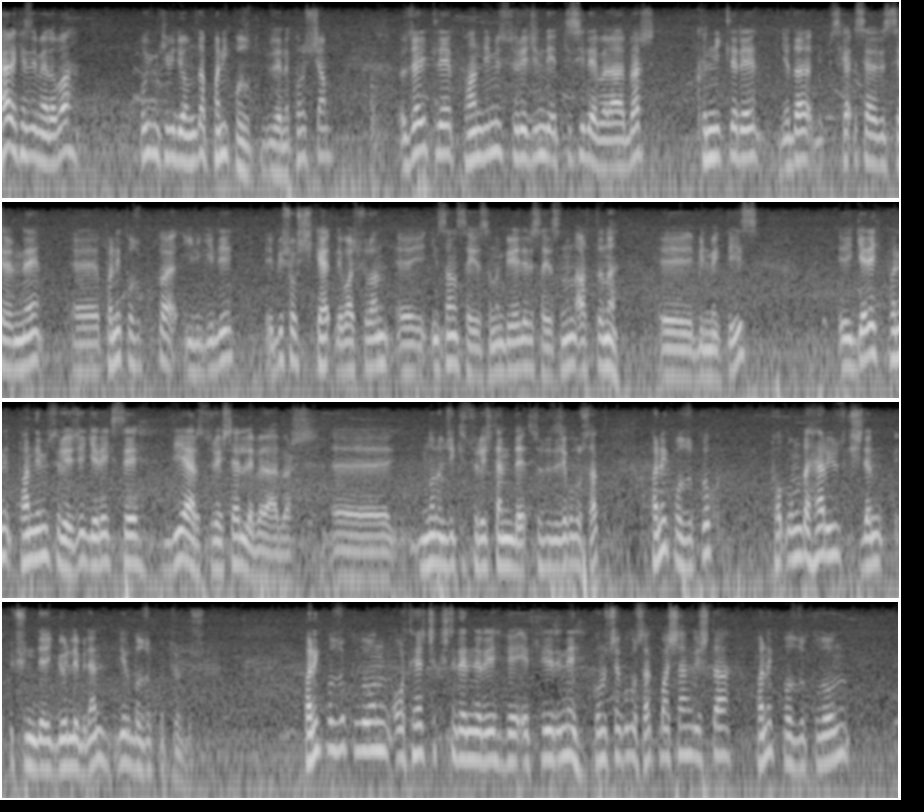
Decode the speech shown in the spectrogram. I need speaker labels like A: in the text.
A: Herkese merhaba. Bugünkü videomda panik bozukluk üzerine konuşacağım. Özellikle pandemi sürecinin de etkisiyle beraber kliniklere ya da psikiyatri servislerine e, panik bozuklukla ilgili e, birçok şikayetle başvuran e, insan sayısının, bireyleri sayısının arttığını e, bilmekteyiz. E, gerek pandemi süreci gerekse diğer süreçlerle beraber e, bundan önceki süreçten de söz edecek olursak panik bozukluk toplumda her 100 kişiden 3'ünde görülebilen bir bozukluk türüdür. Panik bozukluğun ortaya çıkış nedenleri ve etkilerini konuşacak olursak başlangıçta panik bozukluğun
